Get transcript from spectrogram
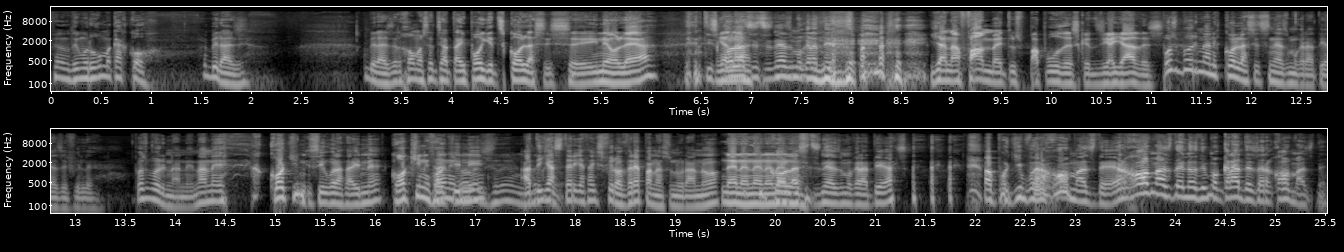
Δημιουργούμε κακό. Δεν πειράζει. Δεν πειράζει. Ερχόμαστε έτσι από τα υπόγεια της κόλασης η νεολαία. Της για κόλασης να- της Νέας Δημοκρατίας. για να φάμε τους παππούδες και τις γιαγιάδες. Πώς μπορεί να είναι η κόλαση της Νέας Δημοκρατίας, δε φίλε; Πώς μπορεί να είναι; Να είναι κόκκινη σίγουρα θα είναι. Κόκκινη θα είναι. η Κόκκινη. κόλαση, δεν- Αντί δεν για αστέρια θα έχεις σφυροδρέπανα στον ουρανό. Ναι, ναι, ναι, Η ναι, ναι, κόλαση ναι. της Νέας Δημοκρατίας. Από εκεί που ερχόμαστε. Ερχόμαστε, νεοδημοκράτες, ερχόμαστε.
